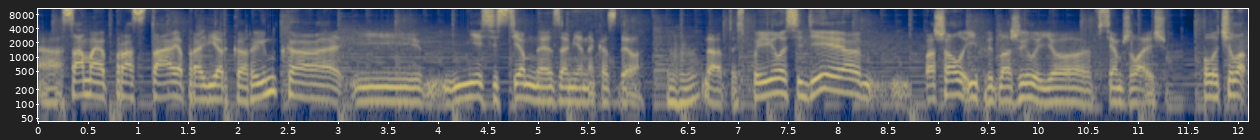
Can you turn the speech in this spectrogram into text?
а, самая простая проверка рынка и несистемная замена Каздева. Угу. Да, то есть появилась идея, пошел и предложил ее всем желающим. Получила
